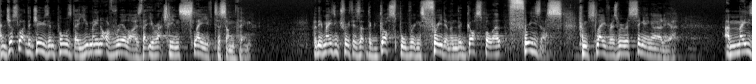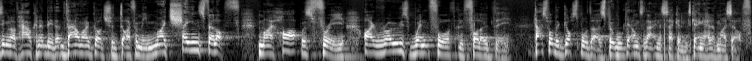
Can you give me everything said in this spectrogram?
And just like the Jews in Paul's day, you may not have realized that you're actually enslaved to something. But the amazing truth is that the gospel brings freedom, and the gospel uh, frees us from slavery, as we were singing earlier. Amazing love, how can it be that thou, my God, should die for me? My chains fell off, my heart was free. I rose, went forth, and followed thee. That's what the gospel does, but we'll get onto that in a second, getting ahead of myself.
